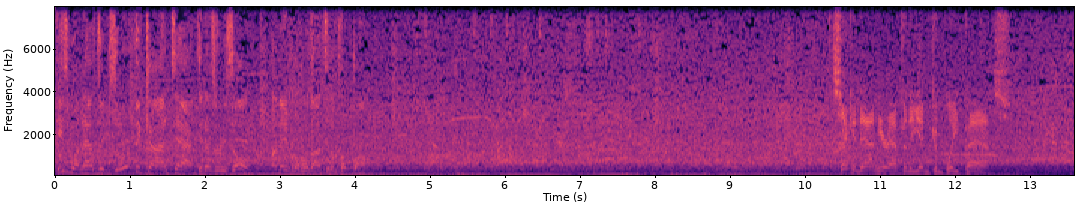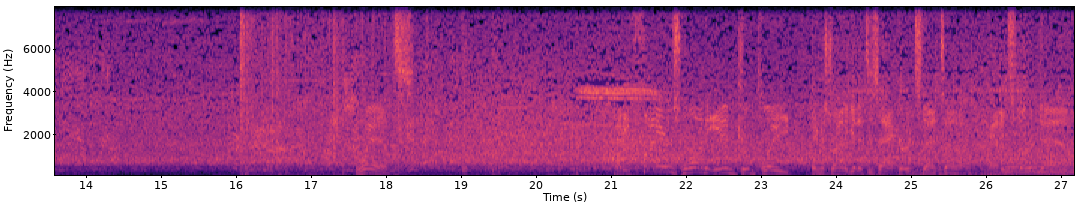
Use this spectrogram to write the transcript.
he's one that has to absorb the contact, and as a result, unable to hold on to the football. Second down here after the incomplete pass. Wentz. And he fires one incomplete. He was trying to get it to Zach Ertz that time. And it's third down.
